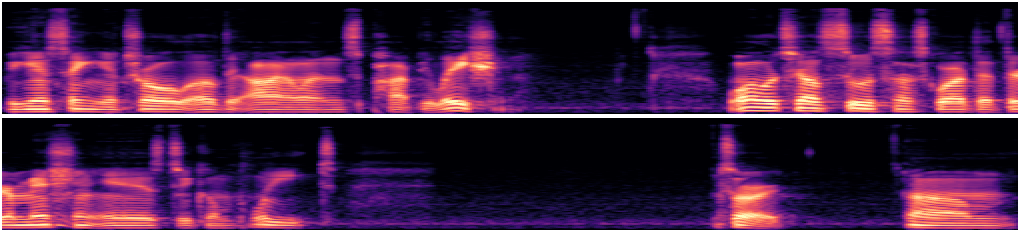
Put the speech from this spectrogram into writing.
begins taking control of the island's population. Waller tells Suicide Squad that their mission is to complete. Sorry. Um,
